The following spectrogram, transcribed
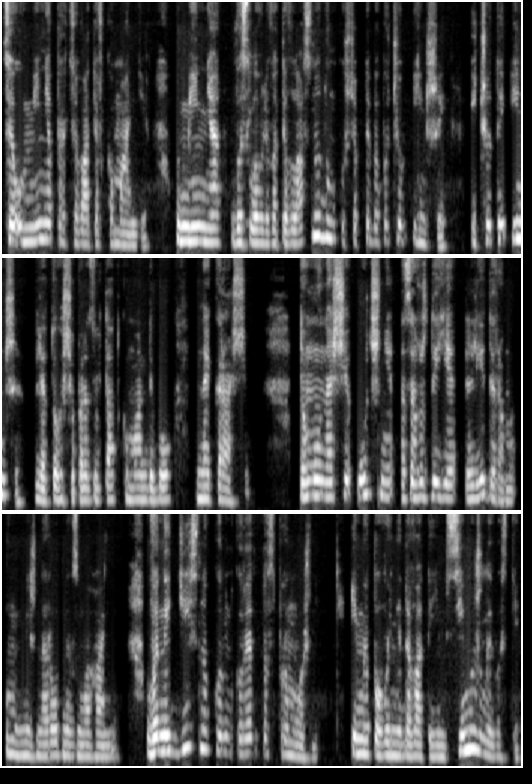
це уміння працювати в команді, уміння висловлювати власну думку, щоб тебе почув інший, і чути інших для того, щоб результат команди був найкращим. Тому наші учні завжди є лідерами у міжнародних змаганнях. Вони дійсно конкурентно спроможні, і ми повинні давати їм всі можливості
